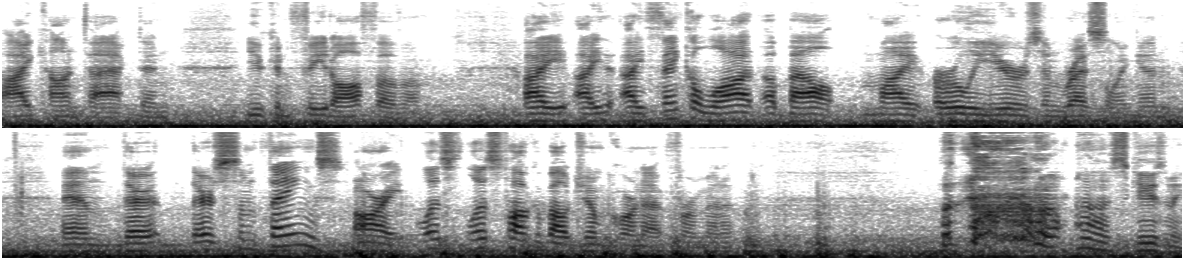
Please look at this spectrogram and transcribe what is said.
eye contact and you can feed off of them I, I i think a lot about my early years in wrestling and and there there's some things all right let's let's talk about jim cornette for a minute. Excuse me.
